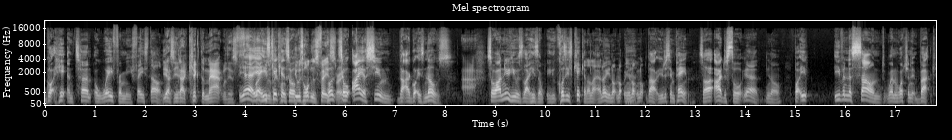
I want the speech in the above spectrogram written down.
got hit and turned away from me face down. Yes, he got kicked the mat with his. Yeah, yeah, like, he he's was- kicking. So he was holding his face, right? So I assumed that I got his nose. Ah. So I knew he was like he's a because he's kicking. I'm like I know you're not knock- you're not knocked out. You're just in pain. So I, I just thought yeah you know. But even the sound when watching it back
